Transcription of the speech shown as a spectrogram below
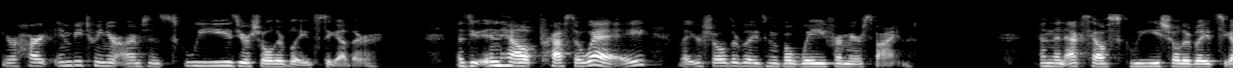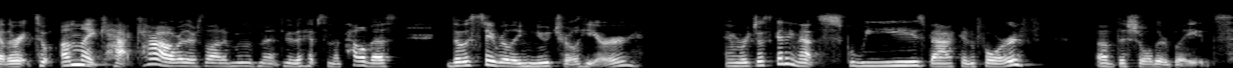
your heart in between your arms, and squeeze your shoulder blades together. As you inhale, press away, let your shoulder blades move away from your spine. And then exhale, squeeze shoulder blades together, right? So, unlike cat cow, where there's a lot of movement through the hips and the pelvis, those stay really neutral here. And we're just getting that squeeze back and forth of the shoulder blades.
